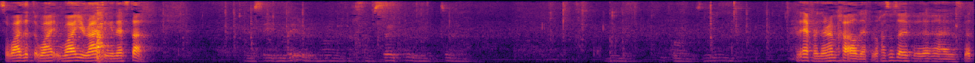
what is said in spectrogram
So why is it? Why why are you writing in that stuff? And it's even later, you know, like some sefer with, uh, with his name. There from the Ramchal, there from the Chasam Sofer, there from but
